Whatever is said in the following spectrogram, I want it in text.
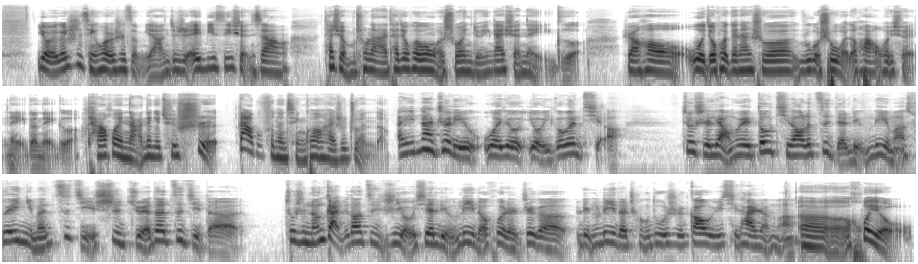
有一个事情或者是怎么样，就是 A、B、C 选项他选不出来，他就会问我说，你就应该选哪一个？然后我就会跟他说，如果是我的话，我会选哪个哪个。他会拿那个去试，大部分的情况还是准的。哎，那这里我就有一个问题了，就是两位都提到了自己的灵力嘛，所以你们自己是觉得自己的就是能感觉到自己是有一些灵力的，或者这个灵力的程度是高于其他人吗？呃，会有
